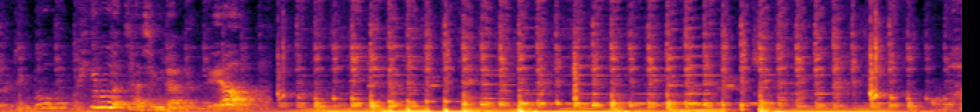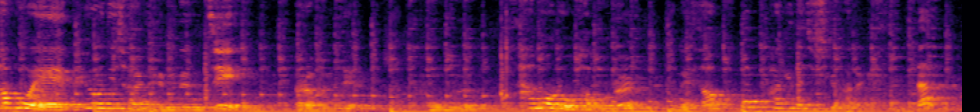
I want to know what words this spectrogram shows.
그리고 피부 자신감인데요. 어, 화보에 표현이 잘 됐는지 여러분들 보그 3호로 화보를 통해서 꼭 확인해 주시기 바 라겠습니다.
